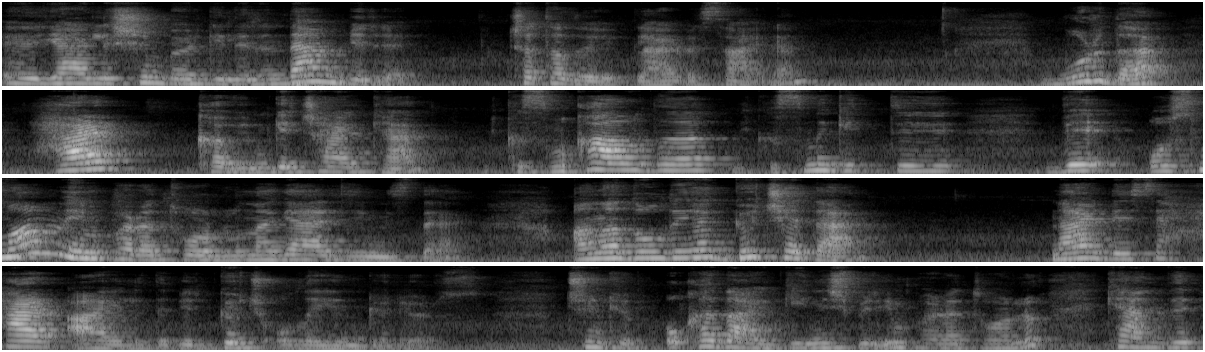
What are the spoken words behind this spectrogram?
e, yerleşim bölgelerinden biri. Çatalhöyükler vesaire. Burada her kavim geçerken bir kısmı kaldı, bir kısmı gitti ve Osmanlı İmparatorluğu'na geldiğimizde Anadolu'ya göç eden neredeyse her ailede bir göç olayını görüyoruz. Çünkü o kadar geniş bir imparatorluk kendi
